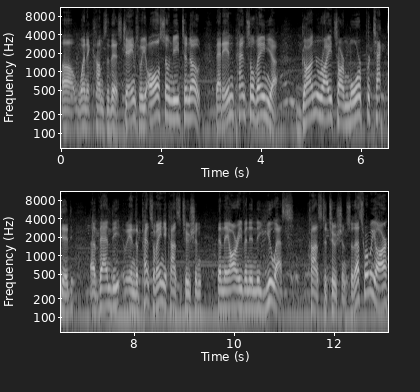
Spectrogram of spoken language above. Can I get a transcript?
uh, when it comes to this. James, we also need to note that in Pennsylvania, gun rights are more protected uh, than the, in the Pennsylvania Constitution than they are even in the U.S. Constitution. So that's where we are.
